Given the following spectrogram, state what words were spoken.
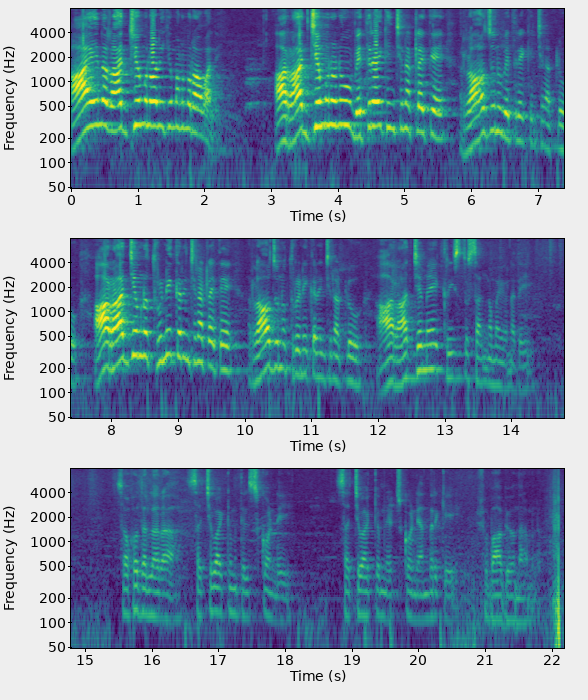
ఆయన రాజ్యములోనికి మనము రావాలి. ఆ రాజ్యమును నువ్వు వ్యతిరేకించినట్లయితే రాజును వ్యతిరేకించినట్లు ఆ రాజ్యమును తృణీకరించినట్లయితే రాజును తృణీకరించినట్లు ఆ రాజ్యమే క్రీస్తు సంగమై ఉన్నది. సహోదరులారా సత్యవాక్యం తెలుసుకోండి. సత్యవాక్యం నేర్చుకోండి. అందరికీ శుభాభివందనములు.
